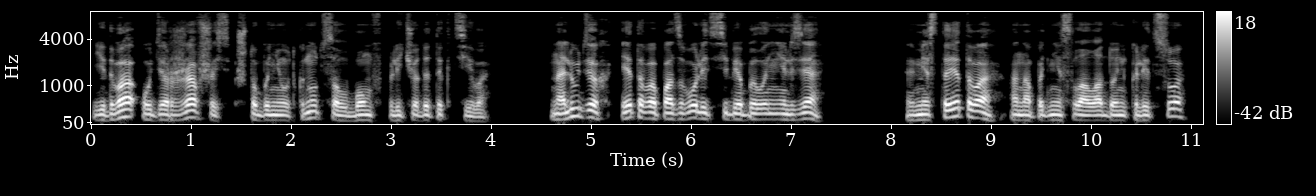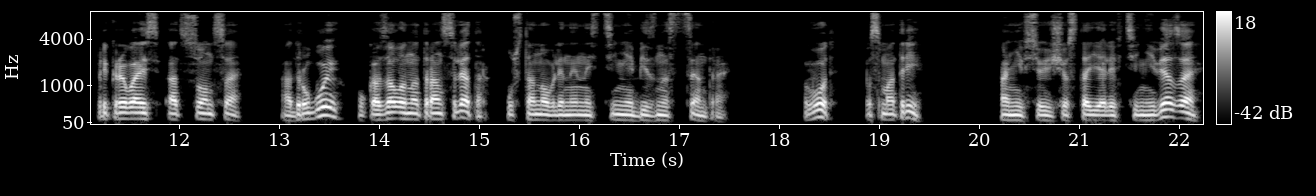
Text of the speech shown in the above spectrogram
едва удержавшись, чтобы не уткнуться лбом в плечо детектива. На людях этого позволить себе было нельзя, Вместо этого она поднесла ладонь к лицу, прикрываясь от солнца, а другой указала на транслятор, установленный на стене бизнес-центра. Вот, посмотри. Они все еще стояли в тени вяза,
